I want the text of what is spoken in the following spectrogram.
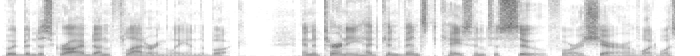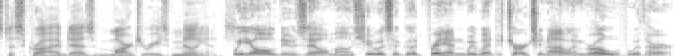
who had been described unflatteringly in the book. An attorney had convinced Cason to sue for a share of what was described as Marjorie's millions. We all knew Zelma. She was a good friend. We went to church in Island Grove with her.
